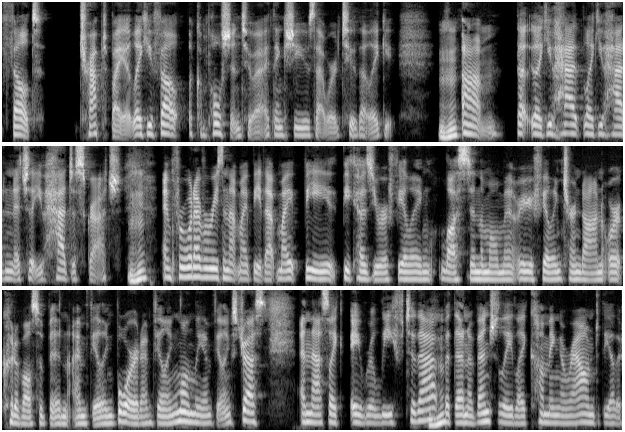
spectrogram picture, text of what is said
felt trapped by it like you felt a compulsion to it i think she used that word too that like you Mhm. um that like you had like you had an itch that you had to scratch Mhm. and for whatever reason that might be that might be because you were feeling lust in the moment or you're feeling turned on or it could have also been i'm feeling bored i'm feeling lonely i'm feeling stressed and that's like a relief to that Mhm. but then eventually like coming around the other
